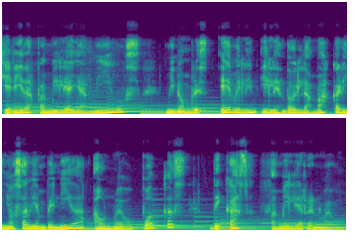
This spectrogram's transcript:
Querida familia y amigos, mi nombre es Evelyn y les doy la más cariñosa bienvenida a un nuevo podcast de Casa Familia Renuevo.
